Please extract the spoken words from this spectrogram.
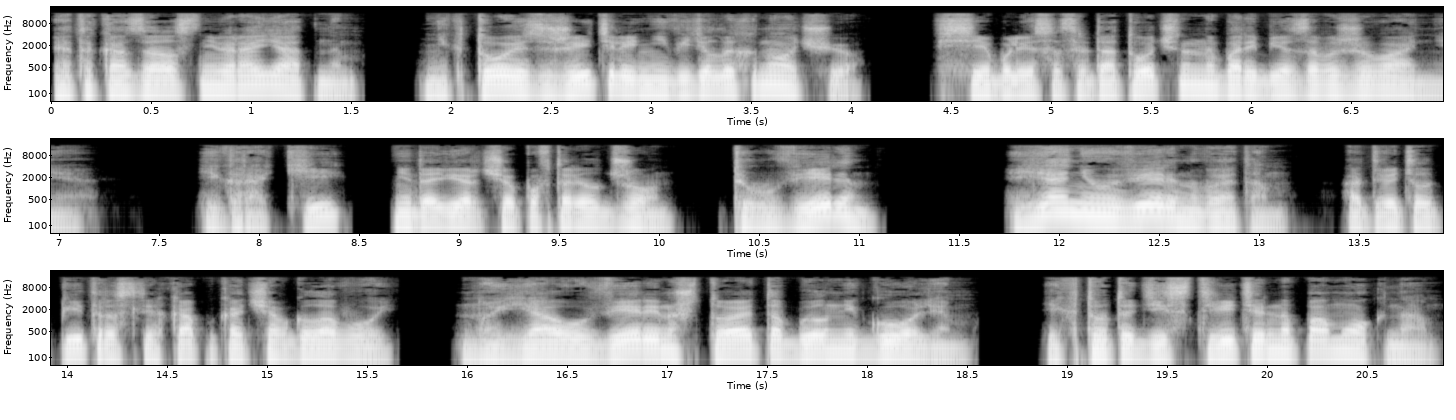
Это казалось невероятным. Никто из жителей не видел их ночью. Все были сосредоточены на борьбе за выживание. «Игроки?» — недоверчиво повторил Джон. «Ты уверен?» «Я не уверен в этом», — ответил Питер, слегка покачав головой. «Но я уверен, что это был не голем, и кто-то действительно помог нам.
